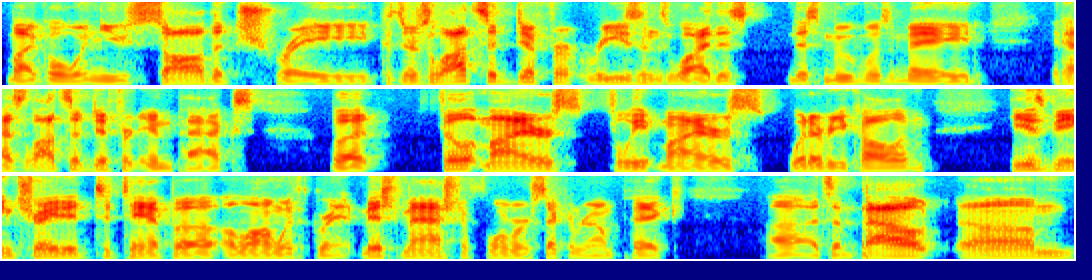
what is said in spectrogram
Michael, when you saw the trade? Because there's lots of different reasons why this this move was made. It has lots of different impacts, but Philip Myers, Philippe Myers, whatever you call him, he is being traded to Tampa along with Grant Mismash, a former second round pick. Uh, it's about um,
